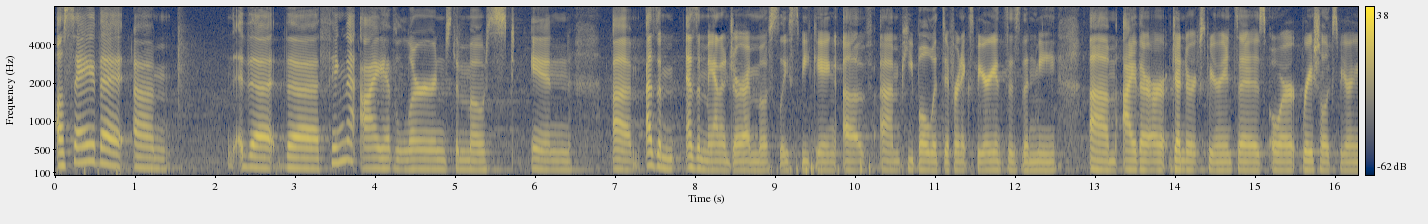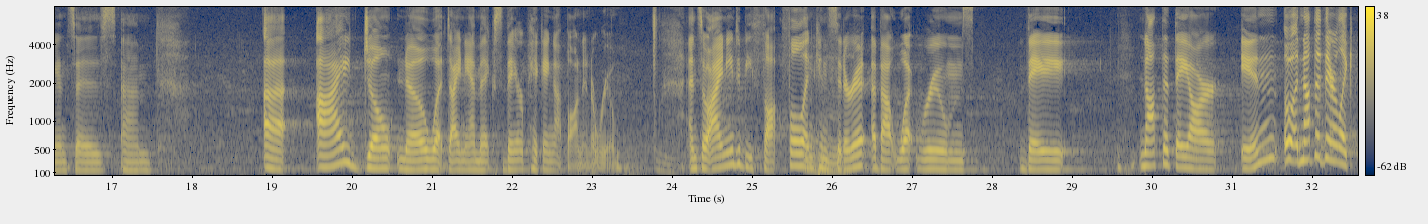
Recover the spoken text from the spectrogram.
I'll say that. Um, the the thing that I have learned the most in um, as a as a manager, I'm mostly speaking of um, people with different experiences than me, um, either gender experiences or racial experiences. Um, uh, I don't know what dynamics they're picking up on in a room, and so I need to be thoughtful and mm-hmm. considerate about what rooms they. Not that they are in. Oh, not that they're like,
